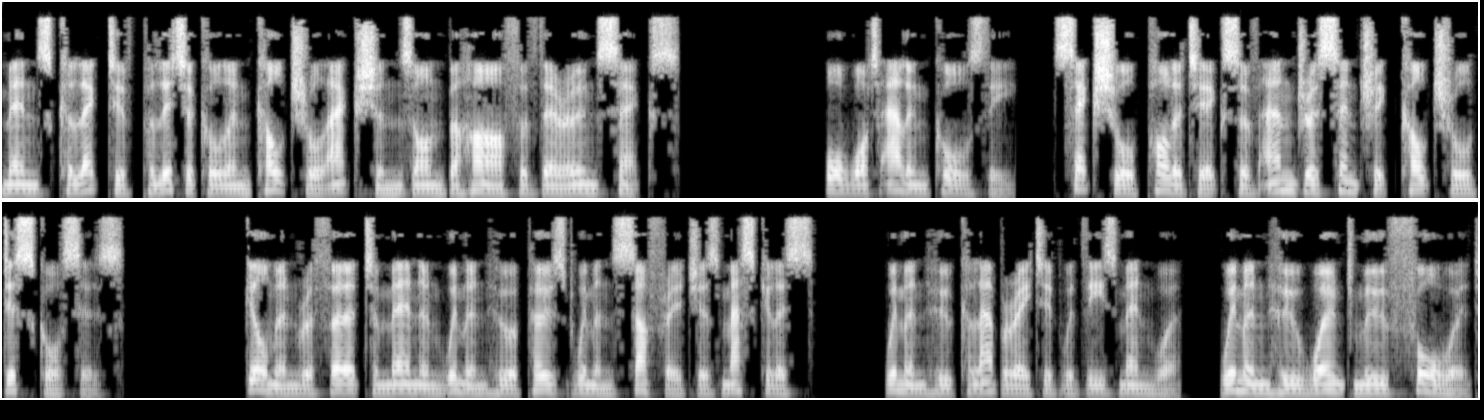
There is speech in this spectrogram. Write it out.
men's collective political and cultural actions on behalf of their own sex, or what Allen calls the sexual politics of androcentric cultural discourses. Gilman referred to men and women who opposed women's suffrage as masculists women who collaborated with these men were "...women who won't move forward",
